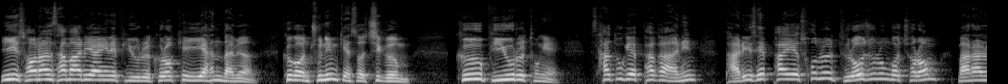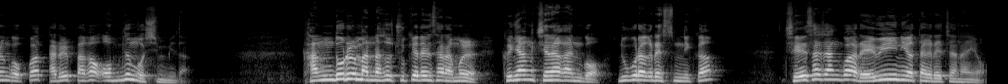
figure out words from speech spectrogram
이 선한 사마리아인의 비유를 그렇게 이해한다면 그건 주님께서 지금 그 비유를 통해 사두개파가 아닌 바리세파의 손을 들어주는 것처럼 말하는 것과 다를 바가 없는 것입니다. 강도를 만나서 죽게 된 사람을 그냥 지나간 거 누구라 그랬습니까? 제사장과 레위인이었다 그랬잖아요.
